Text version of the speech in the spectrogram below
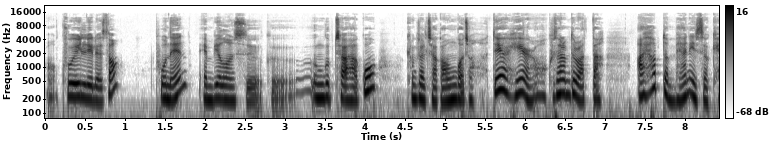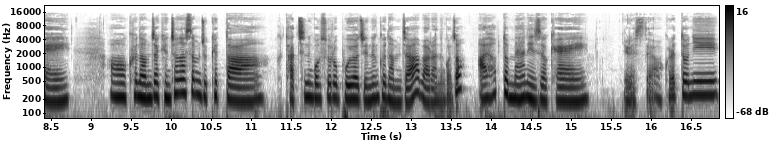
어, 911에서 보낸 앰뷸런스 그 응급차하고 경찰차가 온 거죠. They're here. 어, 그 사람들 왔다. I hope the man is okay. 아, 그 남자 괜찮았으면 좋겠다. 다친 것으로 보여지는 그 남자 말하는 거죠. I hope the man is okay. 이랬어요. 그랬더니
